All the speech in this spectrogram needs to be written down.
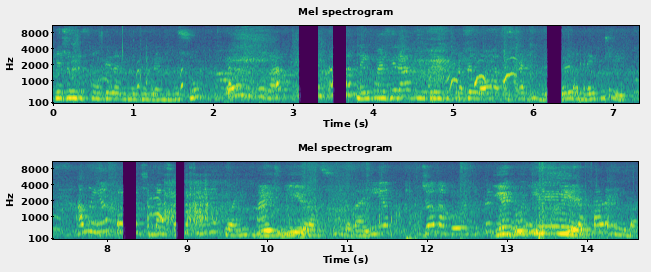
região de fronteira ali no Rio Grande do Sul. Hoje, por lá, também com mais virado no tempo para Pelotas, para Rio Grande, também para o. Amanhã pode chover bastante vento, olha, em parte do sul da Bahia, de Alagoas, de Pernambuco e da Paraíba.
